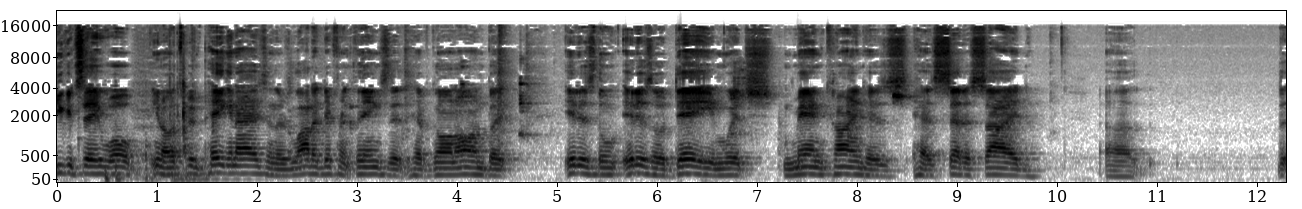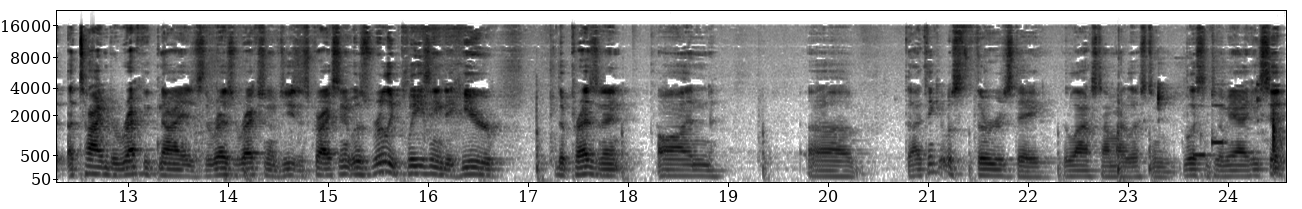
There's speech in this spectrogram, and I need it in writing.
you could say, well, you know, it's been paganized and there's a lot of different things that have gone on, but it is the it is a day in which mankind has has set aside uh, a time to recognize the resurrection of Jesus Christ, and it was really pleasing to hear the president on. Uh, I think it was Thursday the last time I listened listened to him. Yeah, he said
